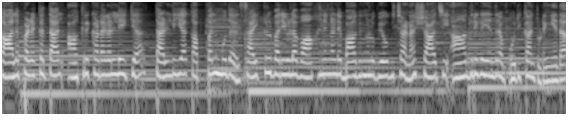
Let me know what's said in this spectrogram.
കാലപ്പഴക്കത്താൽ ആക്രിക്കടകളിലേക്ക് തള്ളിയ കപ്പൽ മുതൽ സൈക്കിൾ വരെയുള്ള വാഹനങ്ങളുടെ ഭാഗങ്ങൾ ഉപയോഗിച്ചാണ് ഷാജി ആധുനിക യന്ത്രം ഒരുക്കാൻ തുടങ്ങിയത്.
